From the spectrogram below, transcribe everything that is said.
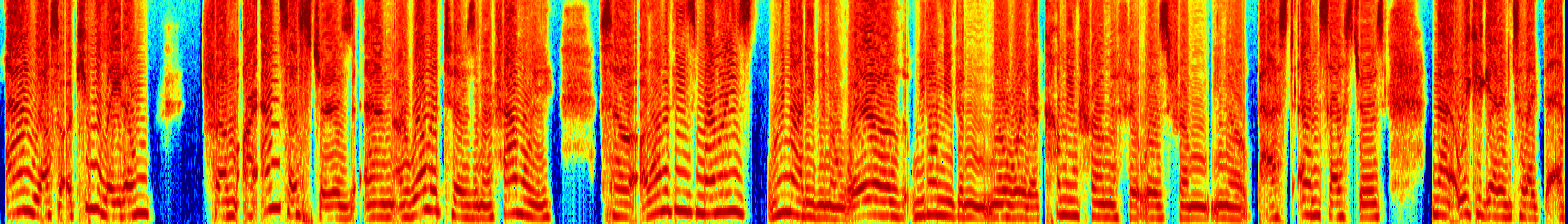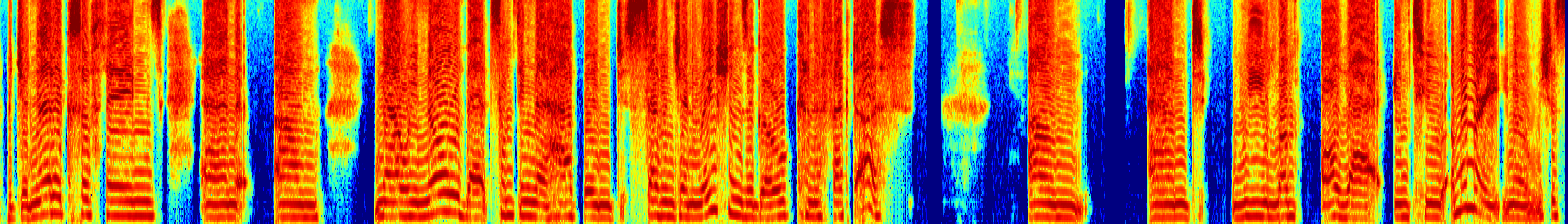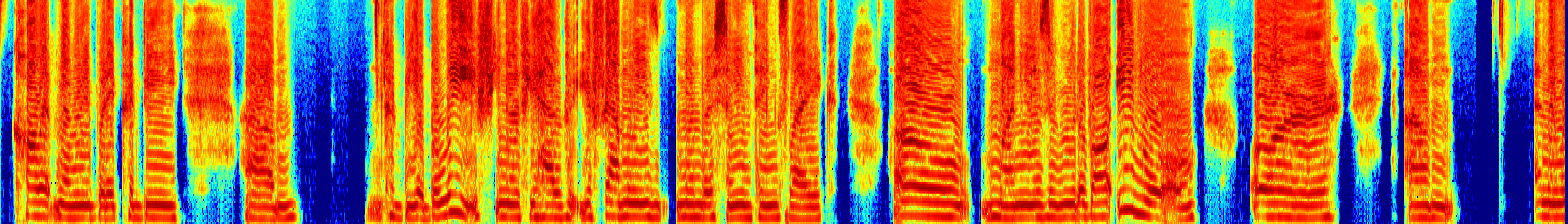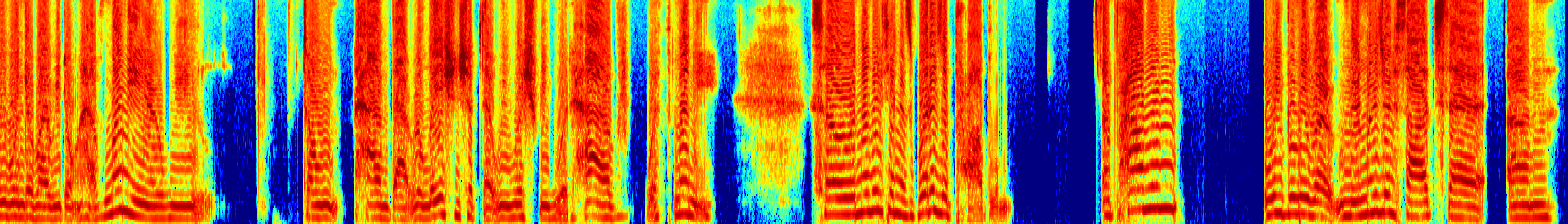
And we also accumulate them from our ancestors and our relatives and our family. So a lot of these memories we're not even aware of. We don't even know where they're coming from. If it was from you know past ancestors, now we could get into like the epigenetics of things, and um, now we know that something that happened seven generations ago can affect us. Um, and we lump all that into a memory. You know, we just call it memory, but it could be um, it could be a belief. You know, if you have your family members saying things like, "Oh, money is the root of all evil," or um, and then we wonder why we don't have money or we don't have that relationship that we wish we would have with money. So another thing is, what is a problem? A problem we believe are memories or thoughts that um,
